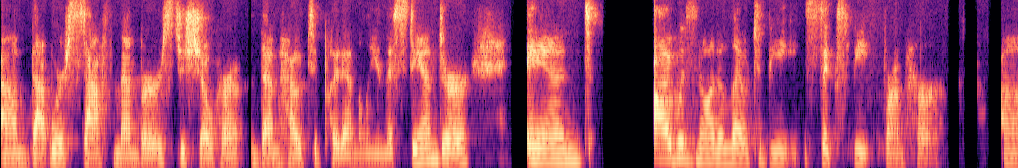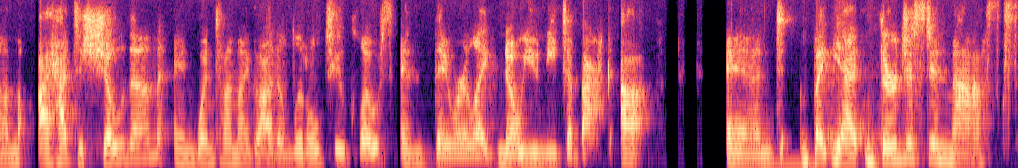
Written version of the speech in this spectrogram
um, that were staff members to show her them how to put Emily in the stander. And I was not allowed to be six feet from her um, I had to show them. And one time I got a little too close and they were like, no, you need to back up. And, but yet they're just in masks.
